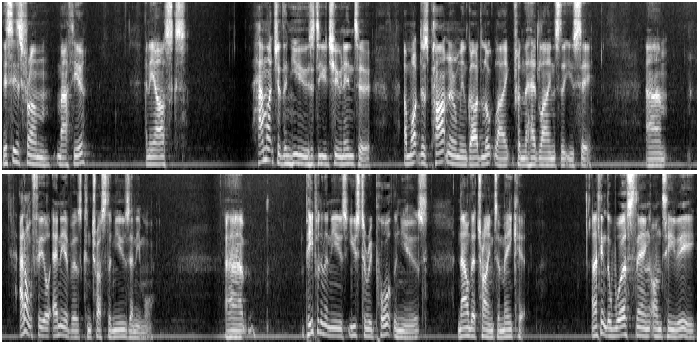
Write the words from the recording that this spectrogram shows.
This is from Matthew, and he asks, How much of the news do you tune into? And what does partnering with God look like from the headlines that you see? Um, I don't feel any of us can trust the news anymore. Uh, people in the news used to report the news, now they're trying to make it. And I think the worst thing on TV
